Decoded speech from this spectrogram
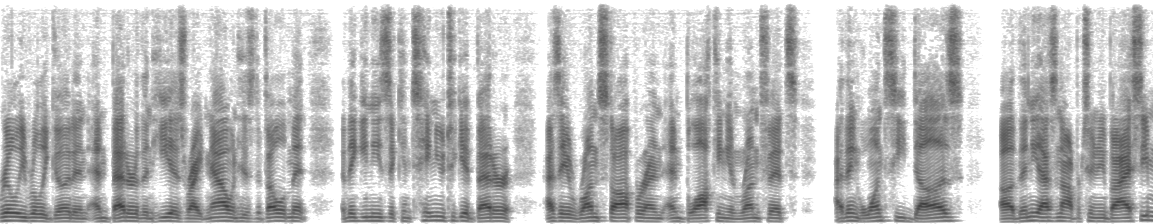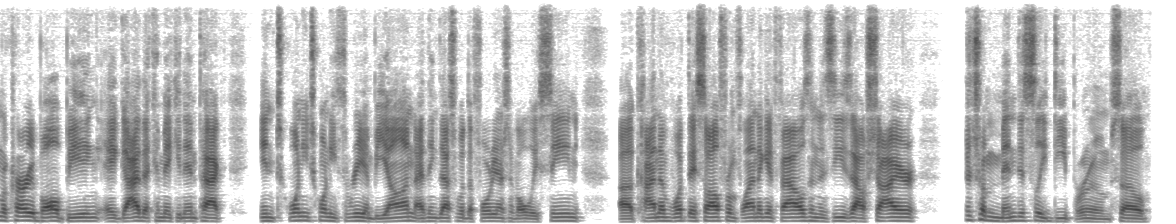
really, really good and, and better than he is right now in his development. I think he needs to continue to get better as a run stopper and, and blocking and run fits. I think once he does, uh, then he has an opportunity. But I see McCrary-Ball being a guy that can make an impact in 2023 and beyond. I think that's what the 49ers have always seen. Uh, kind of what they saw from Flannigan-Fowles and Azeez Al-Shaair. A tremendously deep room. So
